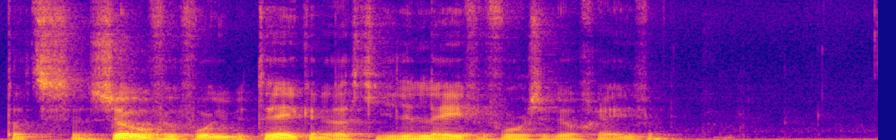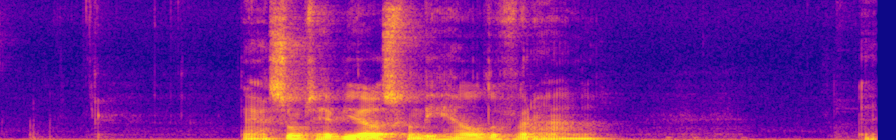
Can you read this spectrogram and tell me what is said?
Dat ze zoveel voor je betekenen dat je je leven voor ze wil geven? Nou soms heb je wel eens van die heldenverhalen. Uh,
